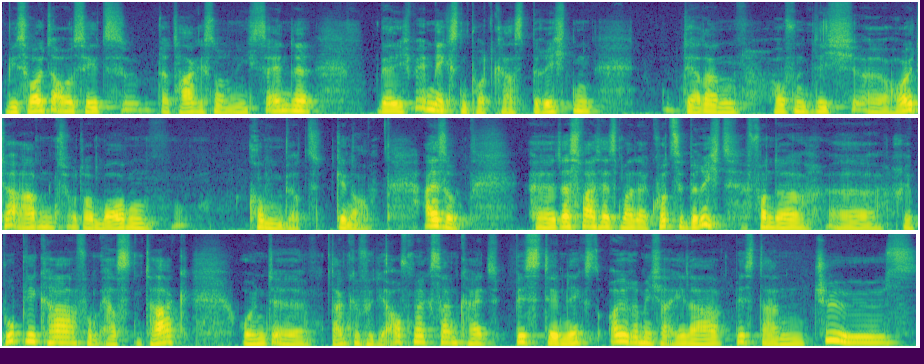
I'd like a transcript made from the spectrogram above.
wie es heute aussieht, der Tag ist noch nicht zu Ende, werde ich im nächsten Podcast berichten, der dann hoffentlich äh, heute Abend oder morgen kommen wird. Genau. Also, äh, das war jetzt mal der kurze Bericht von der äh, Republika vom ersten Tag und äh, danke für die Aufmerksamkeit. Bis demnächst, eure Michaela. Bis dann. Tschüss.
